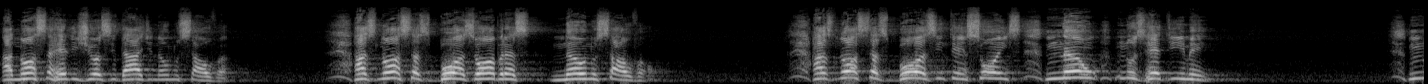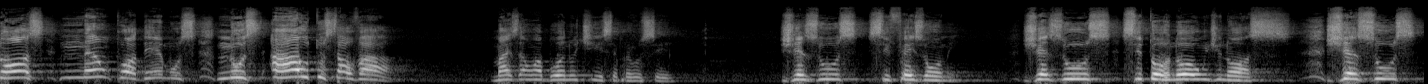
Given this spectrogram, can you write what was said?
A nossa religiosidade não nos salva. As nossas boas obras não nos salvam. As nossas boas intenções não nos redimem. Nós não podemos nos auto-salvar. Mas há uma boa notícia para você. Jesus se fez homem. Jesus se tornou um de nós. Jesus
